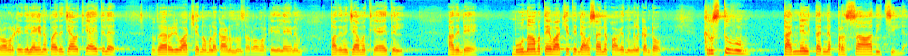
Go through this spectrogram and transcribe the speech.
റോമർ റോമർക്കെഴുതി ലേഖനം പതിനഞ്ചാം അധ്യായത്തിൽ വേറൊരു വാക്യം നമ്മൾ കാണുന്നുണ്ട്. റോമർക്കെഴുതി ലേഖനം പതിനഞ്ചാം അധ്യായത്തിൽ അതിന്റെ മൂന്നാമത്തെ വാക്യത്തിന്റെ അവസാന ഭാഗം നിങ്ങൾ കണ്ടോ? ക്രിസ്തുവും തന്നിൽ തന്നെ പ്രസാദിച്ചില്ല.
